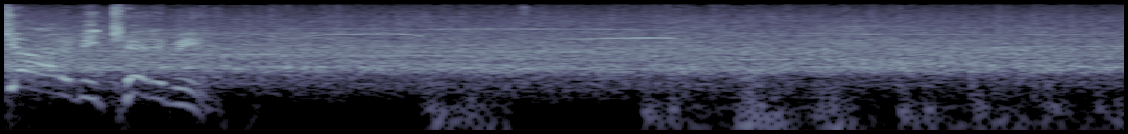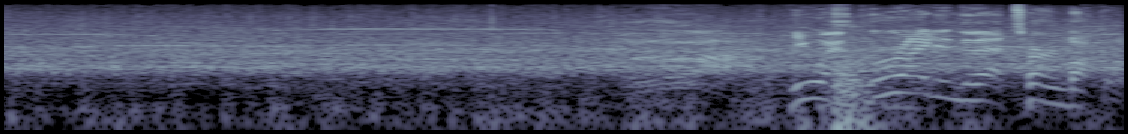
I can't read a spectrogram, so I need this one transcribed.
gotta be kidding me. He went right into that turnbuckle.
